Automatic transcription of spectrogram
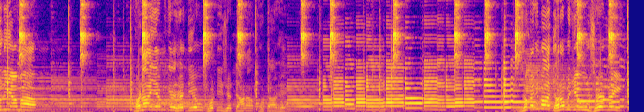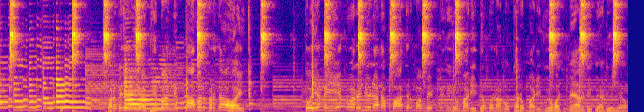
દુનિયામાં ઘણા એમ કે છે, દેવ ખોટી છે, દાણા ખોટા છે. જગતમાં ધર્મ જેવું છે નહીં. પણ કદાચ એ અભિમાનને પાવર કરતા હોય, તો એને એકવાર અનીડાના પાદરમાં મેકલી દીધો મારી ડંગોડાનું ધર્મ, મારી વિહોજ મેં હાલડી બેઠી હો.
